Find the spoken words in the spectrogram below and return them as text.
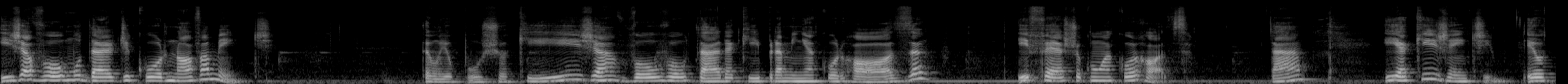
E já vou mudar de cor novamente. Então, eu puxo aqui, já vou voltar aqui para minha cor rosa e fecho com a cor rosa, tá? E aqui, gente, eu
